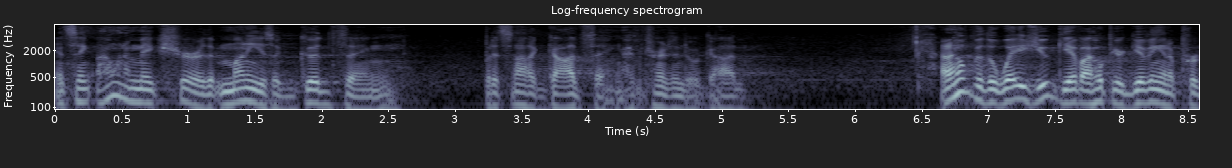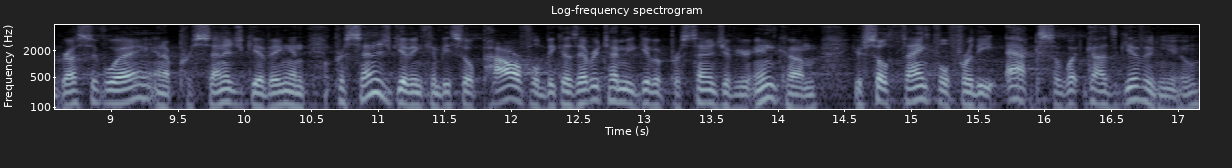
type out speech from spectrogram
and saying, I want to make sure that money is a good thing but it's not a God thing. I haven't turned it into a God. And I hope with the ways you give, I hope you're giving in a progressive way and a percentage giving. And percentage giving can be so powerful because every time you give a percentage of your income, you're so thankful for the X of what God's given you.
